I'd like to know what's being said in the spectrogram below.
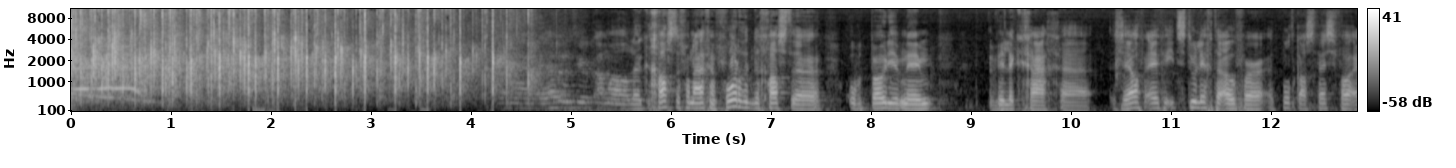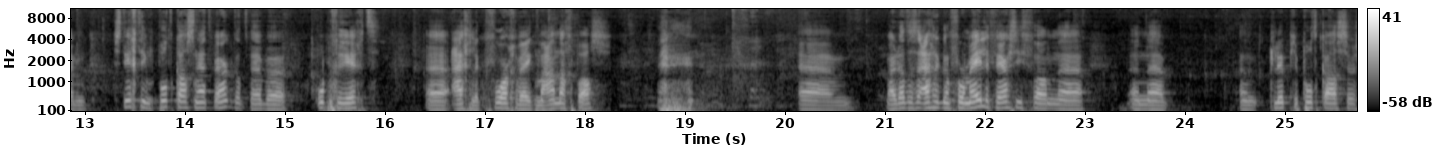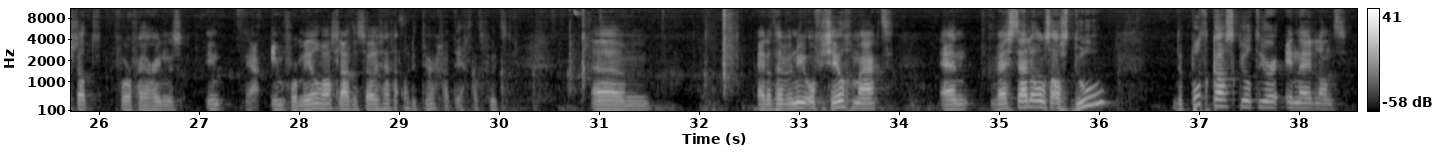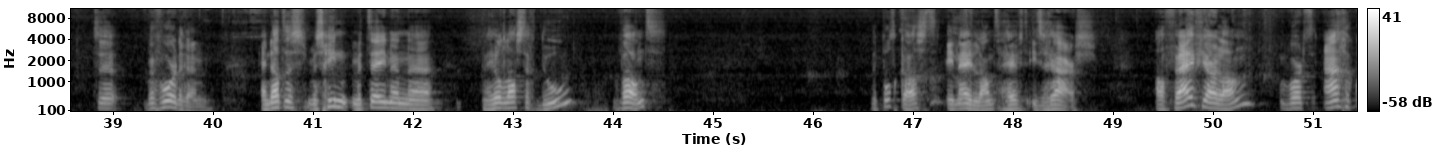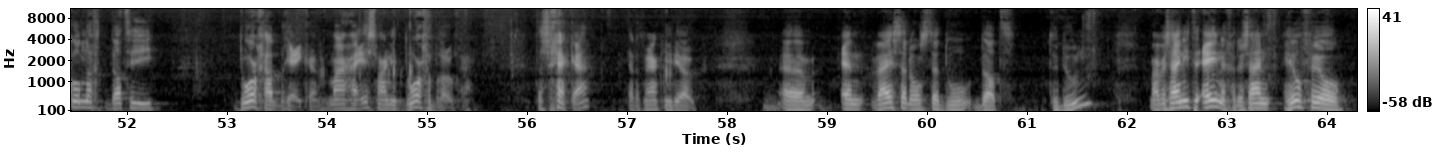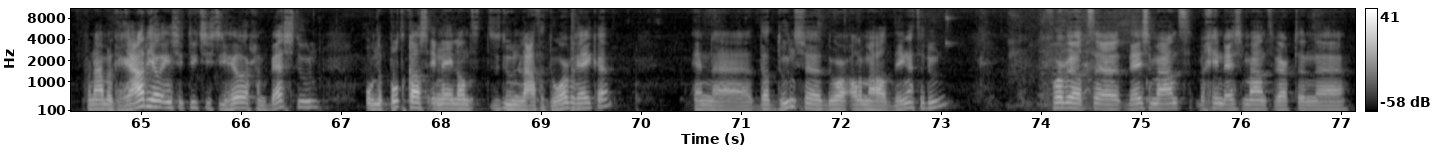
We hebben natuurlijk allemaal leuke gasten vandaag. En voordat ik de gasten op het podium neem, wil ik graag uh, zelf even iets toelichten over het podcastfestival en Stichting Podcast Netwerk, dat we hebben opgericht. Uh, eigenlijk vorige week maandag pas. um, maar dat is eigenlijk een formele versie van uh, een, een clubje podcasters dat voor voorheen dus in, ja, informeel was, laat het zo zeggen. Oh, de deur gaat dicht, dat goed. Um, en dat hebben we nu officieel gemaakt. En wij stellen ons als doel de podcastcultuur in Nederland te bevorderen. En dat is misschien meteen een, uh, een heel lastig doel, want de podcast in Nederland heeft iets raars. Al vijf jaar lang wordt aangekondigd dat hij door gaat breken, maar hij is maar niet doorgebroken. Dat is gek, hè? Ja, dat merken jullie ook. Um, en wij stellen ons het doel dat te doen. Maar we zijn niet de enige. Er zijn heel veel, voornamelijk radio-instituties, die heel erg hun best doen om de podcast in Nederland te doen laten doorbreken. En uh, dat doen ze door allemaal dingen te doen. Bijvoorbeeld uh, deze maand, begin deze maand, werd een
